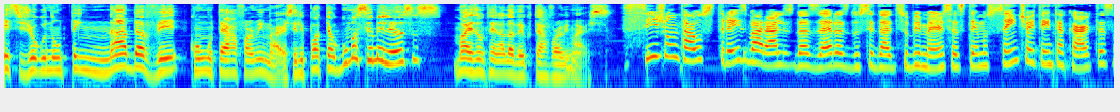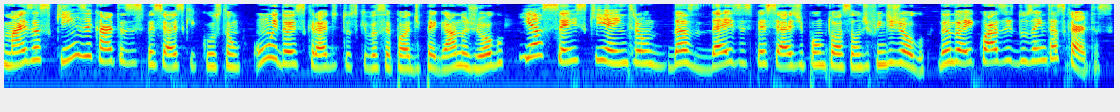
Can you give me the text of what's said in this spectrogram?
esse jogo não tem nada a ver com o Terraforming Mars. Ele pode ter algumas semelhanças, mas não tem nada a ver com o Terraforming Mars. Se juntar os três baralhos das eras do Cidades Submersas, temos 180 cartas, mais as 15 cartas especiais que custam 1 e 2 créditos que você pode pegar no jogo, e as 6 que entram das 10 especiais de pontuação de fim de jogo, dando aí quase 200 cartas.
